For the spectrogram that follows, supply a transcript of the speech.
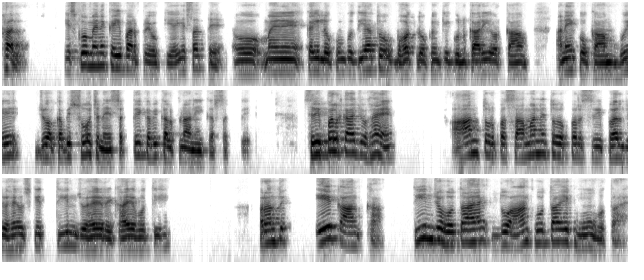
फल। इसको मैंने कई बार प्रयोग किया, ये सत्य है। वो मैंने कई लोगों को दिया तो बहुत लोगों की गुणकारी और काम, अनेकों काम हुए। जो कभी सोच नहीं सकते, कभी कल्पना नहीं कर सकते। श्रीफल का जो है आमतौर पर, सामान्य तौर पर श्रीफल जो है, उसकी तीन जो है रेखाएँ होती है। परंतु एक आँख का, तीन जो होता है, दो आँख होता है, एक मुँह होता है।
